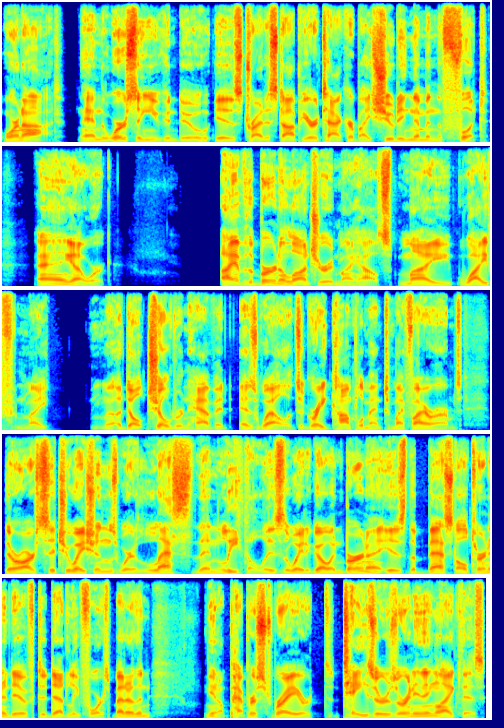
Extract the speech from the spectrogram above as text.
or not? And the worst thing you can do is try to stop your attacker by shooting them in the foot. Eh, Ain't gonna work. I have the Byrna launcher in my house. My wife and my adult children have it as well. It's a great complement to my firearms. There are situations where less than lethal is the way to go, and Byrna is the best alternative to deadly force, better than you know pepper spray or t- tasers or anything like this.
